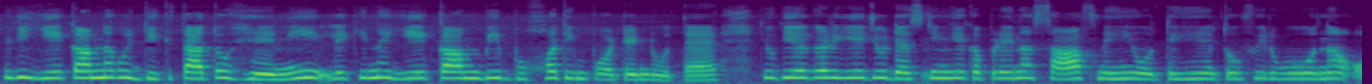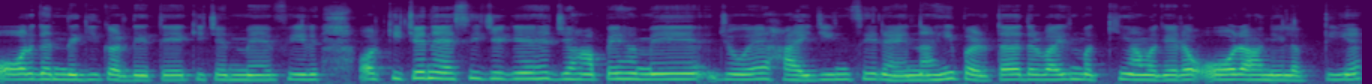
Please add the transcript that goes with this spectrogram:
क्योंकि ये काम ना कुछ दिखता तो है नहीं, लेकिन ना, ये काम भी बहुत इंपॉर्टेंट होता है। क्योंकि अगर ये जो डस्टिंग के कपड़े ना, साफ़ नहीं होते हैं तो फिर वो ना, और गंदगी कर देते हैं किचन में। फिर, और किचन ऐसी जगह है जहाँ पे हमें जो है हाइजीन से रहना ही पड़ता है अदरवाइज़ मक्खियाँ वगैरह और आने लगती हैं।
